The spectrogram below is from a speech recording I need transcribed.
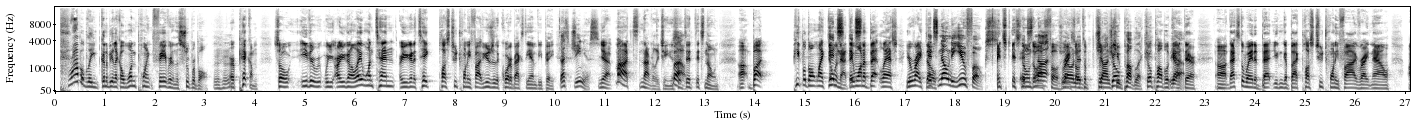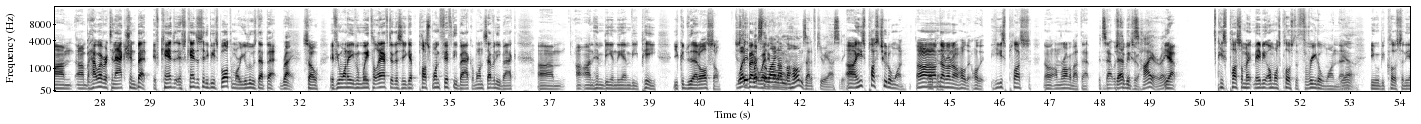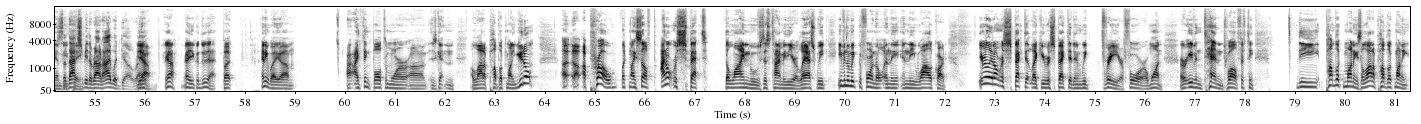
probably going to be like a one point favorite in the Super Bowl mm-hmm. or pick them. So either we- are you going to lay 110 or you're going to take plus 225. Usually the quarterback's the MVP. That's genius. Yeah, well, it's not really genius. Well- It's it, it's known, uh, but people don't like doing It's- that. They want to bet less. You're right, though. It's known to you folks. It's it's known It's to us folks, right? So to, to John Joe Q. Public. Joe Public Yeah. out there. Uh, that's the way to bet. You can get back plus two twenty five right now. Um, um, but however, it's an action bet. If Kansas if Kansas City beats Baltimore, you lose that bet. Right. So if you want to even wait till after this, you get plus one fifty back or one seventy back um, on him being the MVP. You could do that also. What a i- better what's the line on. Mahomes out of curiosity? Uh, he's plus two to one. Uh, No, no, no. Hold it, hold it. He's plus. No, I'm wrong about that. that was that- two weeks it's ago. higher, right? Yeah, he's plus maybe almost close to three to one. Then Yeah. He would be close to the MVP. so that should be the route I would go, right? Yeah, yeah, yeah. You could do that, but anyway, um, I, I think Baltimore uh, is getting a lot of public money. You don't a, a, a pro like myself. I don't respect the line moves this time of the year. Last week, even the week before in the in the in the wild card, you really don't respect it like you respect it in week three or four or one or even 10, 12, 15. The public money is a lot of public money.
